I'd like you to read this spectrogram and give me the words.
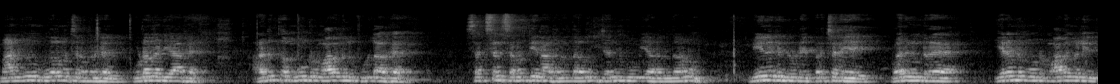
மாண்பு முதலமைச்சர் அவர்கள் உடனடியாக அடுத்த மூன்று மாதங்களுக்குள்ளாக செக்ஷன் செவன்டீனாக இருந்தாலும் ஜன்மபூமியாக இருந்தாலும் நீலகிரியினுடைய பிரச்சனையை வருகின்ற இரண்டு மூன்று மாதங்களில்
